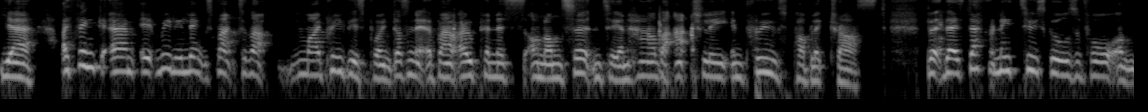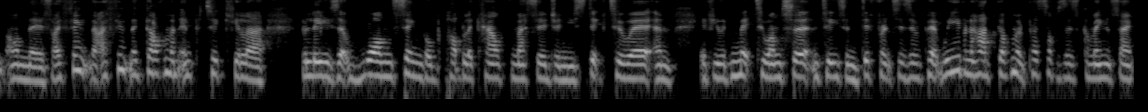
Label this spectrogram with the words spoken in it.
Yeah, I think um, it really links back to that, my previous point, doesn't it, about openness on uncertainty and how that actually improves public trust. But there's definitely two schools of thought on, on this. I think that I think the government in particular believes that one single public health message and you stick to it. And if you admit to uncertainties and differences of opinion, we even had government press officers coming and saying,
